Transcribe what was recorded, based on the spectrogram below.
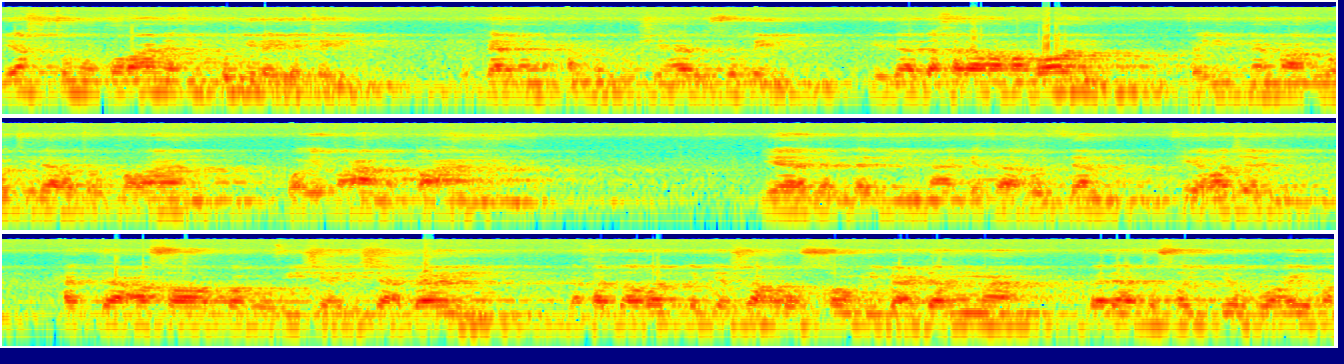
يختم القرآن في كل ليلتين. وكان محمد بن شهاب الزهري إذا دخل رمضان فإنما هو تلاوة القرآن وإطعام الطعام. يا ذا الذي ما كفاه الذنب في رجل حتى عصى ربه في شهر شعبان لقد أضلك شهر الصوم بعدهما فلا تصيره أيضا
